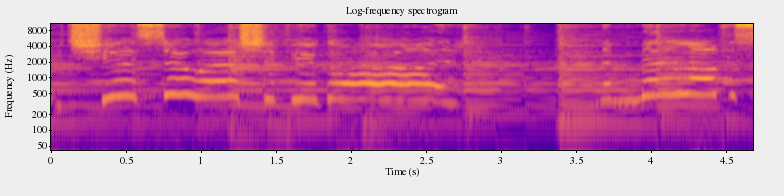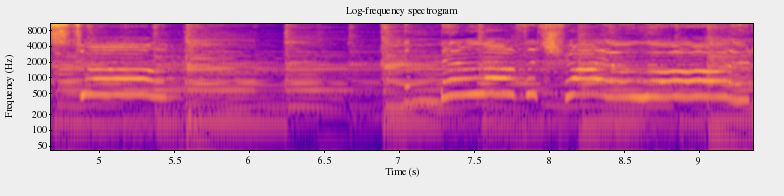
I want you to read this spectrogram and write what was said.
We choose to worship you, God, in the middle of the storm, in the middle of the trial, Lord.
